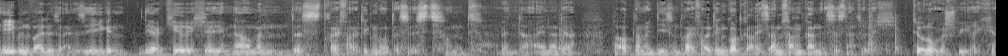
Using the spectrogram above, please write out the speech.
eben weil es ein Segen der Kirche im Namen des dreifaltigen Gottes ist. Und wenn da einer der Partner mit diesem dreifaltigen Gott gar nichts anfangen kann, ist es natürlich theologisch schwierig. Ja.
